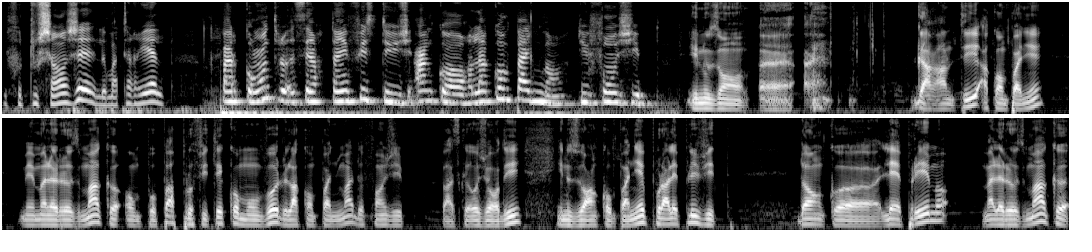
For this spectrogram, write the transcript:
il faut tout changer, le matériel. Par contre, certains fustigent encore l'accompagnement du fonds GIP. Ils nous ont euh, garanti, accompagné, mais malheureusement qu'on ne peut pas profiter comme on veut de l'accompagnement de fonds GIP. Parce qu'aujourd'hui, ils nous ont accompagnés pour aller plus vite. Donc, euh, les primes, malheureusement, que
